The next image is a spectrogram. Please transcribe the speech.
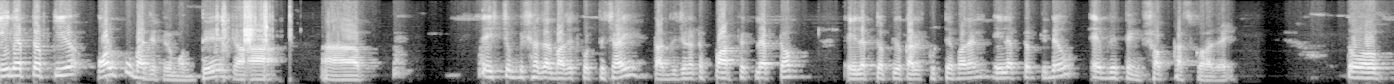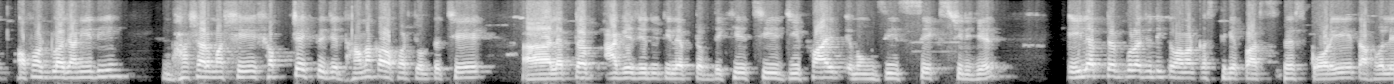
এই ল্যাপটপটি অল্প বাজেটের মধ্যে যারা তেইশ চব্বিশ হাজার বাজেট করতে চাই তাদের জন্য একটা পারফেক্ট ল্যাপটপ এই ল্যাপটপটিও কালেক্ট করতে পারেন। এই ল্যাপটপটিতেও এভরিথিং সব কাজ করা যায়। তো অফারগুলো জানিয়ে দিই। ভাষার মাসে সবচাইতে যে ধামাকা অফার চলতেছে ল্যাপটপ আগে যে দুইটি ল্যাপটপ দেখিয়েছি জি ফাইভ এবং জি সিক্স সিরিজের। এই ল্যাপটপগুলো যদি কেউ আমার কাছ থেকে পারচেস করে, তাহলে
